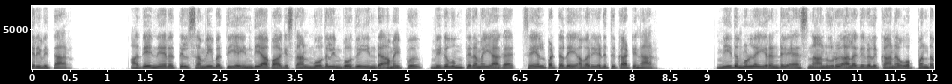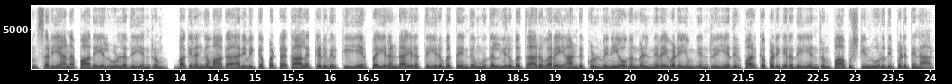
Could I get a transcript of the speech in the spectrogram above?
தெரிவித்தார். அதே நேரத்தில் சமீபத்திய இந்தியா பாகிஸ்தான் மோதலின்போது இந்த அமைப்பு மிகவும் திறமையாக செயல்பட்டதை அவர் எடுத்துக்காட்டினார். மீதமுள்ள இரண்டு எஸ் நானூறு அலகுகளுக்கான ஒப்பந்தம் சரியான பாதையில் உள்ளது என்றும் பகிரங்கமாக அறிவிக்கப்பட்ட காலக்கெடுவிற்கு ஏற்ப இரண்டாயிரத்து இருபத்தைந்து முதல் இருபத்தாறு வரை ஆண்டுக்குள் விநியோகங்கள் நிறைவடையும் என்று எதிர்பார்க்கப்படுகிறது என்றும் பாபுஷ்கின் உறுதிப்படுத்தினார்.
